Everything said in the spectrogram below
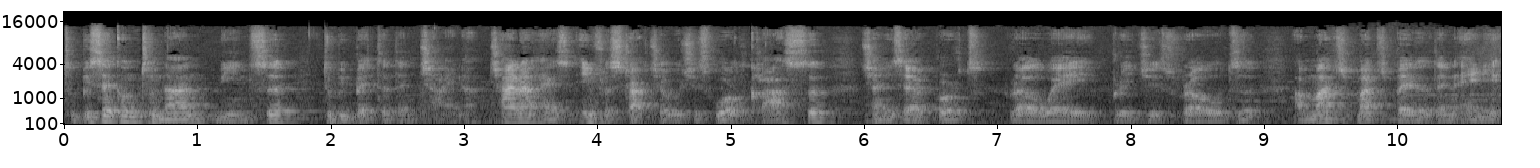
To be second to none means to be better than China. China has infrastructure which is world class. Chinese airports, railway, bridges, roads are much, much better than any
